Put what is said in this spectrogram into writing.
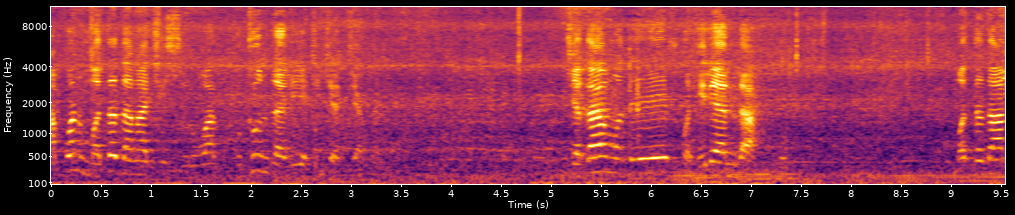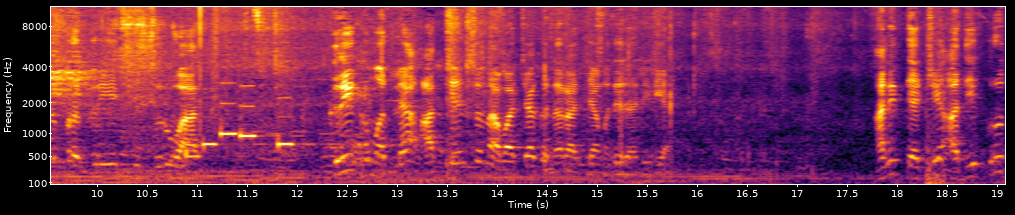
आपण मतदानाची सुरुवात कुठून झाली याची चर्चा करू. जगामध्ये पहिल्यांदा मतदान प्रक्रियेची सुरुवात ग्रीक मधल्या आथेन्स नावाच्या गणराज्यामध्ये झालेली आहे आणि त्याचे अधिकृत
